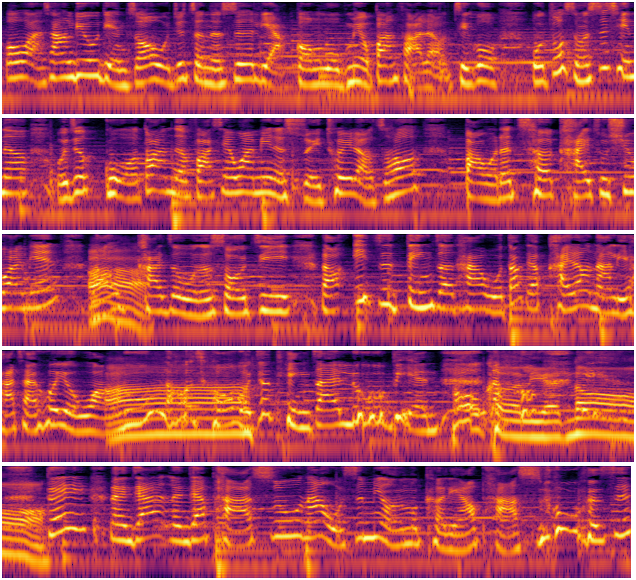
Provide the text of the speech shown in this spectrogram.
我晚上六点之后我就真的是俩工，我没有办法了。结果我做什么事情呢？我就果断的发现外面的水退了之后，把我的车开出去外面，然后开着我的手机，然后一直盯着它，我到底要开到哪里它才会有网络？然后之后我就。停在路边，好可怜哦。对，人家人家爬树，那我是没有那么可怜要爬树，我是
